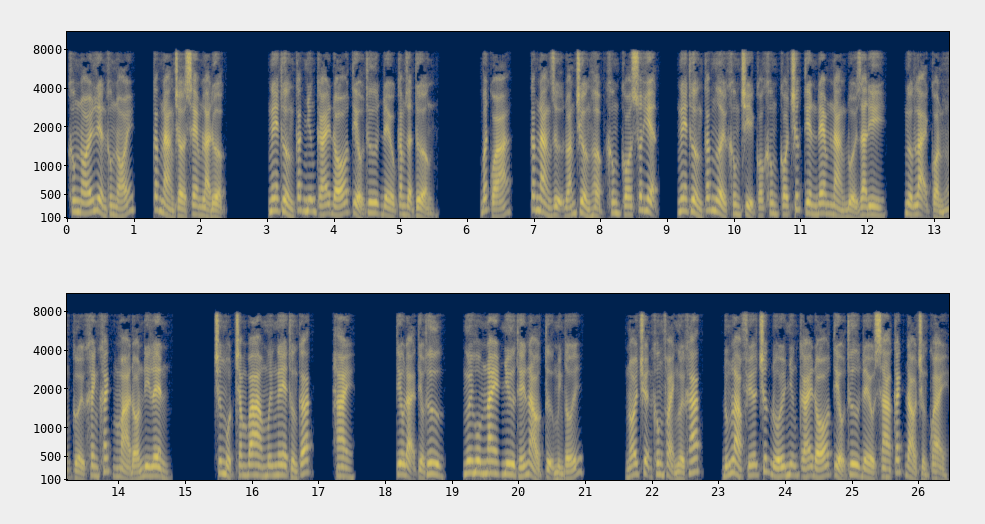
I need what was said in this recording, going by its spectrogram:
Không nói liền không nói, các nàng chờ xem là được. Nghe thường các những cái đó tiểu thư đều căm giận tưởng. Bất quá, các nàng dự đoán trường hợp không có xuất hiện, nghe thường các người không chỉ có không có trước tiên đem nàng đuổi ra đi, ngược lại còn cười khanh khách mà đón đi lên. chương 130 nghe thường các, 2. Tiêu đại tiểu thư, ngươi hôm nay như thế nào tự mình tới? Nói chuyện không phải người khác, đúng là phía trước đối những cái đó tiểu thư đều xa cách đào trưởng quầy.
